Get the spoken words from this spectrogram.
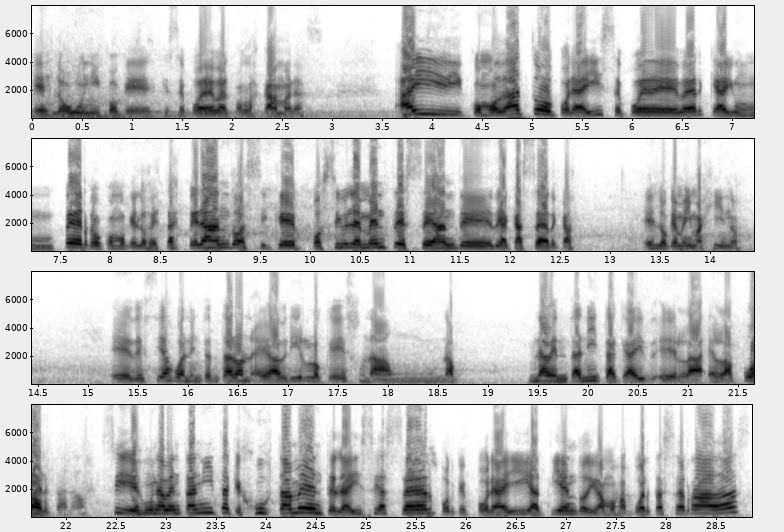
es lo único que, que se puede ver por las cámaras. Hay como dato, por ahí se puede ver que hay un perro como que los está esperando, así que posiblemente sean de, de acá cerca, es lo que me imagino. Eh, decías, bueno, intentaron eh, abrir lo que es una, una, una, ventanita que hay en la, en la puerta, ¿no? Sí, es una ventanita que justamente la hice hacer porque por ahí atiendo, digamos, a puertas cerradas,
